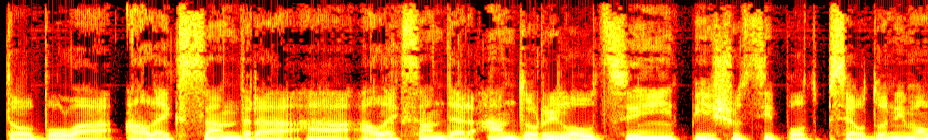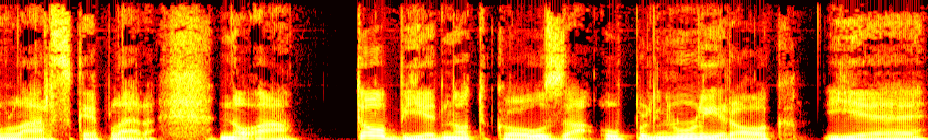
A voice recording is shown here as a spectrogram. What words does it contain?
To bola Alexandra a Alexander Andorilovci, píšuci pod pseudonymom Lars Kepler. No a top jednotkou za uplynulý rok je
